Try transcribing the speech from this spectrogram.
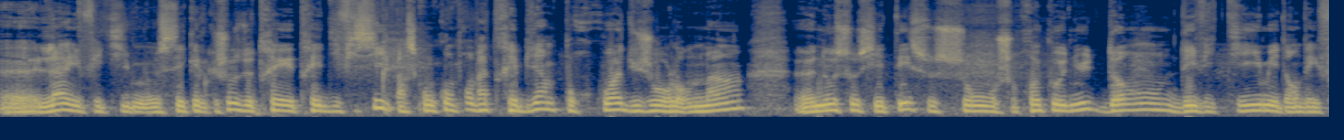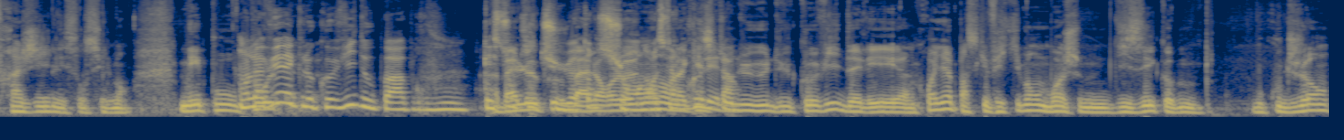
euh, là, effectivement, c'est quelque chose de très très difficile parce qu'on comprend pas très bien pourquoi du jour au lendemain euh, nos sociétés se sont reconnues dans des victimes et dans des fragiles essentiellement. Mais pour on l'a vu avec le Covid ou pas pour vous? Ah bah, Question bah, alors, la question du, du, Covid, elle est incroyable parce qu'effectivement, moi, je me disais comme beaucoup de gens,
